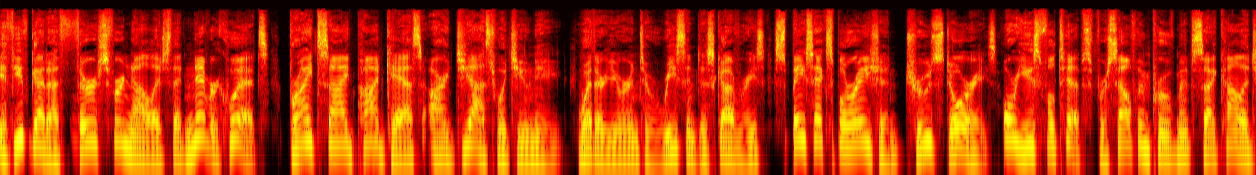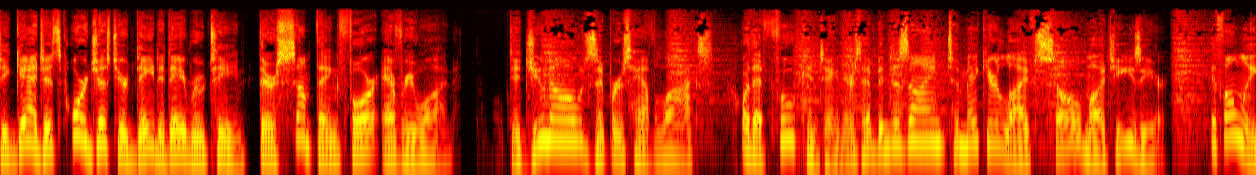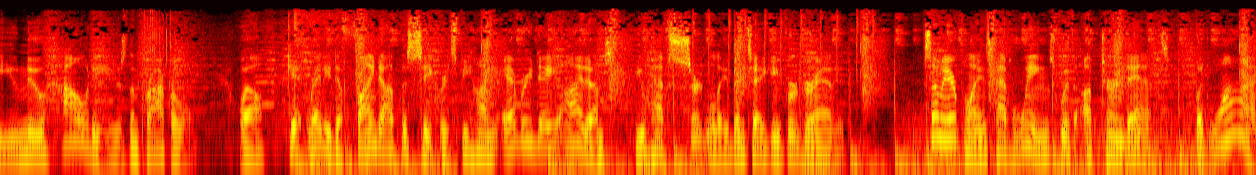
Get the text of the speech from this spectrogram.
If you've got a thirst for knowledge that never quits, Brightside Podcasts are just what you need. Whether you're into recent discoveries, space exploration, true stories, or useful tips for self improvement, psychology, gadgets, or just your day to day routine, there's something for everyone. Did you know zippers have locks? Or that food containers have been designed to make your life so much easier? If only you knew how to use them properly. Well, get ready to find out the secrets behind everyday items you have certainly been taking for granted. Some airplanes have wings with upturned ends, but why?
